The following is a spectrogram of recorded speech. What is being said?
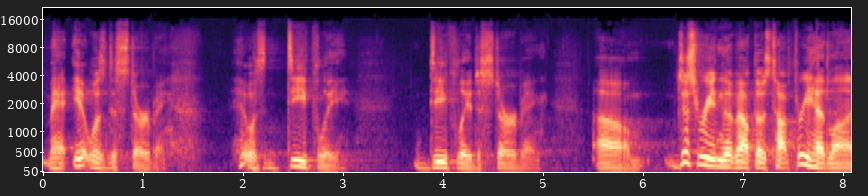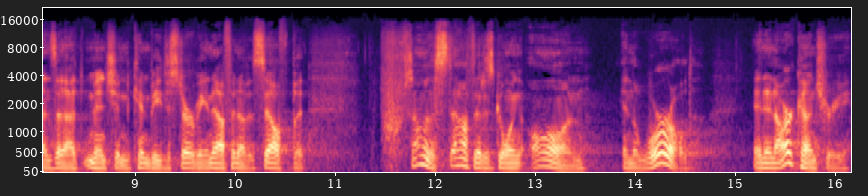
man, it was disturbing. It was deeply, deeply disturbing. Um, just reading about those top three headlines that I mentioned can be disturbing enough in of itself, but some of the stuff that is going on in the world and in our country,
